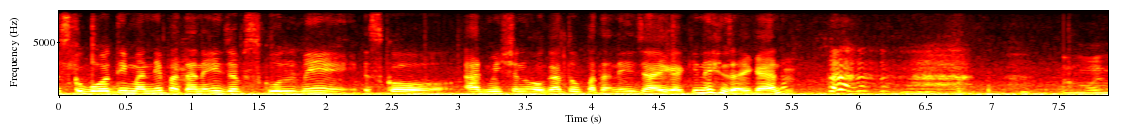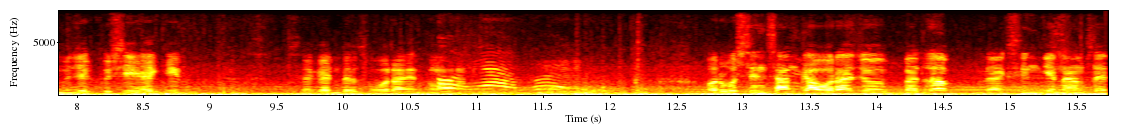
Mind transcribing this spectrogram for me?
इसको बहुत ही मन है पता नहीं जब स्कूल में इसको एडमिशन होगा तो पता नहीं जाएगा कि नहीं जाएगा है ना मुझे खुशी है कि सेकंड डोज हो रहा है Oh तुम्हारा और उस इंसान का हो रहा है जो मतलब वैक्सीन के नाम से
